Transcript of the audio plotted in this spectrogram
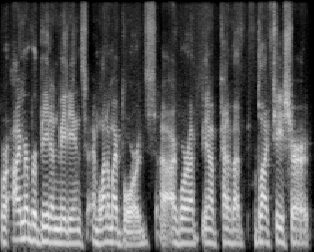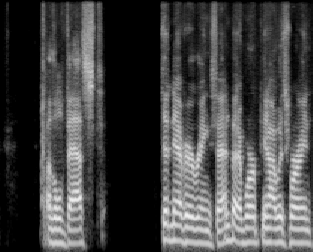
where I remember being in meetings and one of my boards, uh, I wore a, you know, kind of a black t-shirt, a little vest, didn't have earrings in, but I wore, you know, I was wearing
